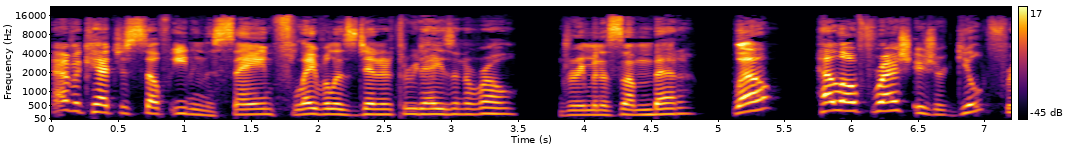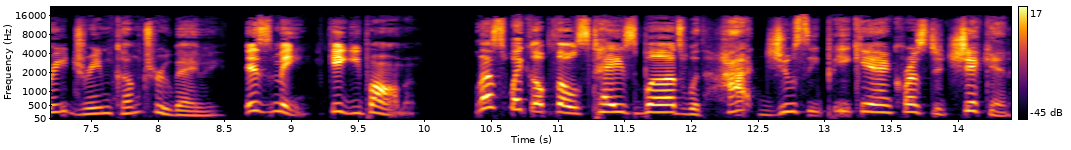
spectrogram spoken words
Ever catch yourself eating the same flavorless dinner three days in a row? Dreaming of something better? Well, HelloFresh is your guilt free dream come true, baby. It's me, Keke Palmer. Let's wake up those taste buds with hot, juicy pecan crusted chicken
